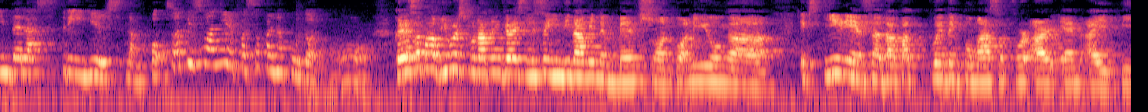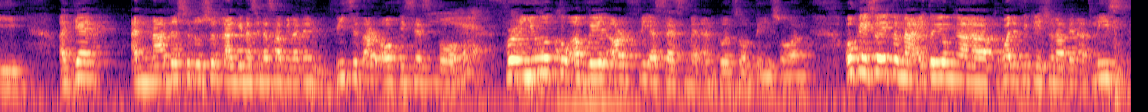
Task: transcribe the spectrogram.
in the last three years lang po. So, at least one year, pasok ka na po doon. Oh. Kaya sa mga viewers po natin guys, say hindi namin na-mention kung ano yung ah, experience na dapat pwedeng pumasok for RNIP. Again, another solution lagi na sinasabi natin, visit our offices po Yes. for you po. to avail our free assessment and consultation. Okay, so ito na, ito yung ah, qualification natin, at least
